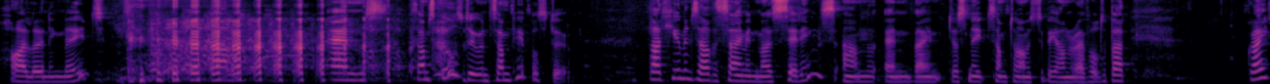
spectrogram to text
high learning needs. um, and some schools do, and some pupils do. But humans are the same in most settings, um, and they just need sometimes to be unravelled. But great,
